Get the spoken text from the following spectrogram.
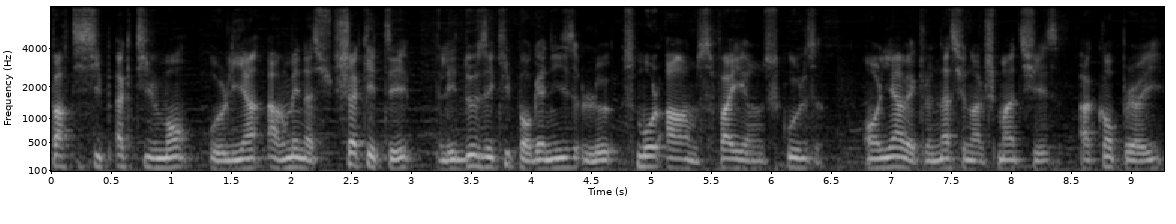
participent activement au lien armée-nation. Chaque été, les deux équipes organisent le Small Arms Firearms Schools en lien avec le National Matches à Camp Perry,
